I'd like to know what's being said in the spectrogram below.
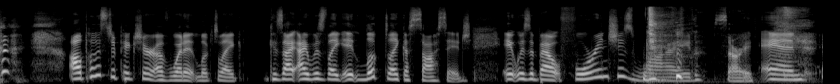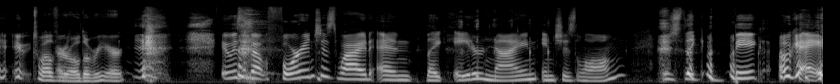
I'll post a picture of what it looked like because I, I was like it looked like a sausage. It was about four inches wide Sorry. and it, 12 year old over here. it was about four inches wide and like eight or nine inches long. It's like big. Okay.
